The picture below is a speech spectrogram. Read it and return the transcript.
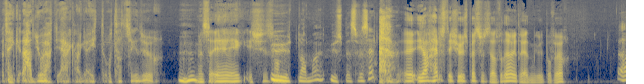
Jeg tenker Det hadde jo vært jækla greit å tatt seg en tur. Mhm. Men så er jeg ikke sånn Utlandet, uspesifisert. Eh, Ja, helst ikke uspesifisert, for det har jeg drevet meg ut på før. Ja.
